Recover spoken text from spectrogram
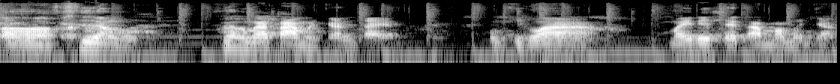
เออเครื่องเครื่องหน้าตาเหมือนกันแต่ ผมคิดว่าไม่ได้เซตอัพมาเหมือนกัน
